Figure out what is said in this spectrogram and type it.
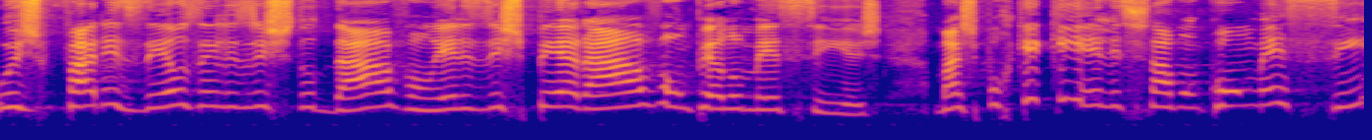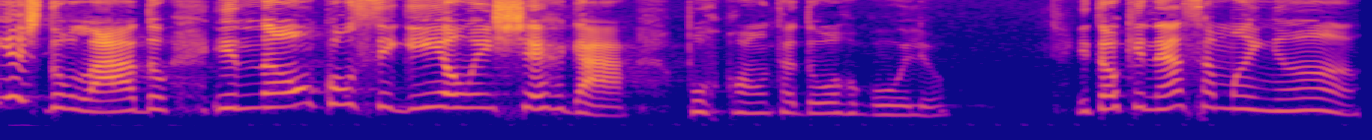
os fariseus eles estudavam, eles esperavam pelo Messias, mas por que, que eles estavam com o Messias do lado e não conseguiam enxergar? Por conta do orgulho. Então, que nessa manhã,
